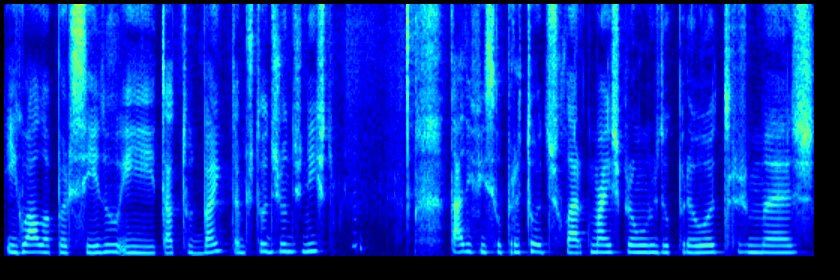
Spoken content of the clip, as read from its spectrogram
igual ou parecido e está tudo bem, estamos todos juntos nisto. Está difícil para todos, claro que mais para uns do que para outros, mas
